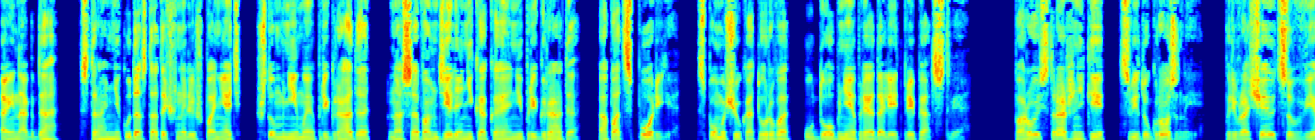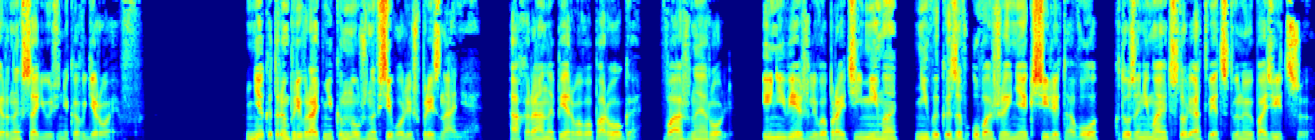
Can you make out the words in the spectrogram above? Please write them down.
А иногда страннику достаточно лишь понять, что мнимая преграда на самом деле никакая не преграда, а подспорье, с помощью которого удобнее преодолеть препятствие. Порой стражники, с виду превращаются в верных союзников героев. Некоторым привратникам нужно всего лишь признание. Охрана первого порога — важная роль, и невежливо пройти мимо, не выказав уважения к силе того, кто занимает столь ответственную позицию.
